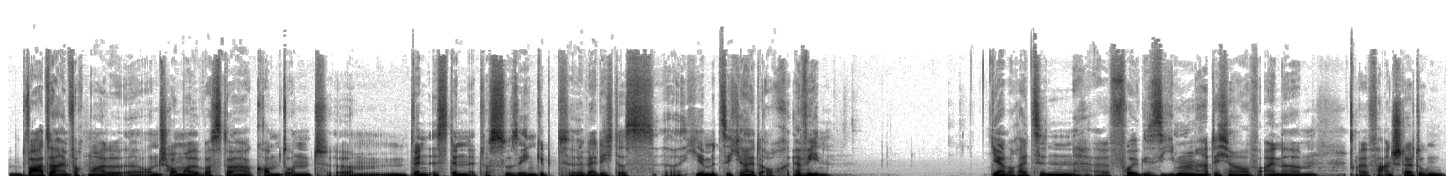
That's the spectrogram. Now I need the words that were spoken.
warte einfach mal äh, und schau mal, was da kommt. Und ähm, wenn es denn etwas zu sehen gibt, äh, werde ich das äh, hier mit Sicherheit auch erwähnen. Ja, bereits in Folge 7 hatte ich ja auf eine Veranstaltung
